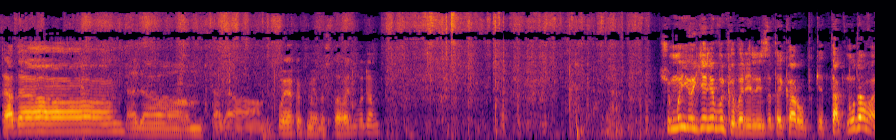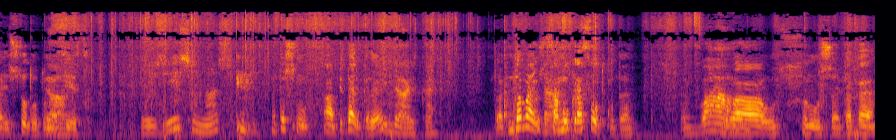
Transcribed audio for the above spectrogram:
Та-дам! Та-дам, та-дам. Ой, а как мы ее доставать будем? Что мы ее еле выковырили из этой коробки. Так, ну давай, что тут так. у нас есть? Вот здесь у нас... Это шнур. А, педалька, да? Педалька. Так, ну давай уже так. саму красотку-то. Вау! Вау, слушай, какая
